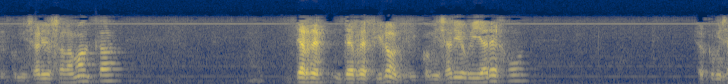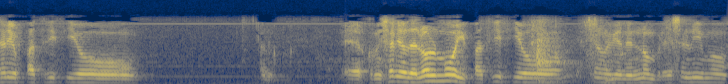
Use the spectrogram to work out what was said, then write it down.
el comisario Salamanca, de, de refilón el comisario Villarejo, el comisario Patricio el comisario del Olmo y Patricio, se no me viene el nombre, es el mismo.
